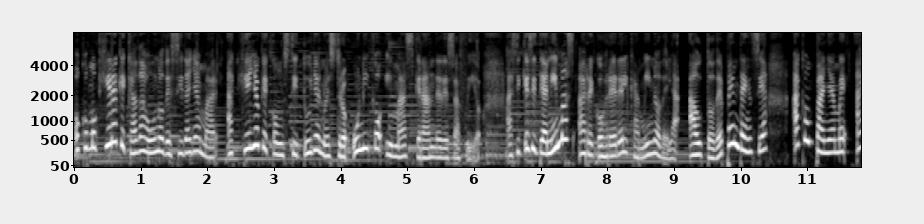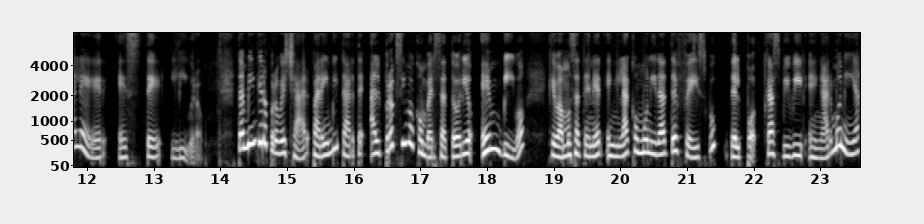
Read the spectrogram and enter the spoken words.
o como quiera que cada uno decida llamar aquello que constituye nuestro único y más grande desafío. Así que si te animas a recorrer el camino de la autodependencia, acompáñame a leer este libro. También quiero aprovechar para invitarte al próximo conversatorio en vivo que vamos a tener en la comunidad de Facebook del podcast Vivir en Armonía,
